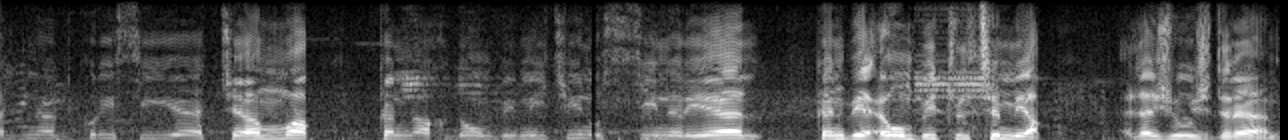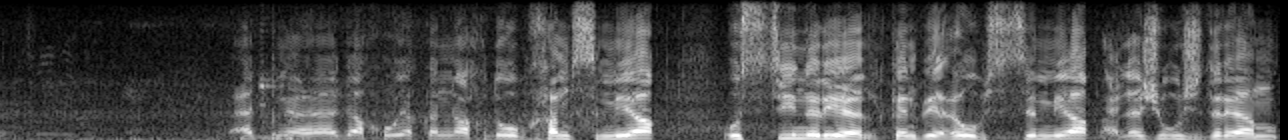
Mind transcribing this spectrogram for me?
عندنا الكريسيات تامة كناخذوهم ب 260 ريال كنبيعوهم ب 300 على جوج دراهم عندنا هذا خويا كناخذوه ب 560 ريال كنبيعوه ب 600 على جوج دراهم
